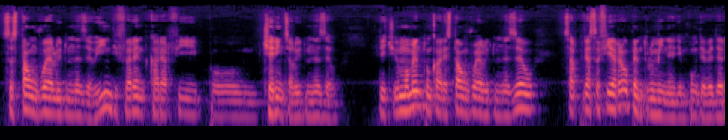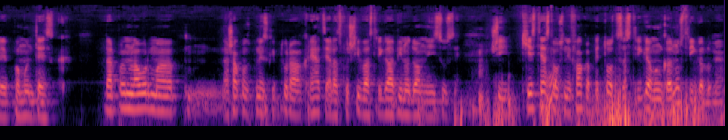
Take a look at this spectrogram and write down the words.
să stau în voia lui Dumnezeu, indiferent care ar fi uh, cerința lui Dumnezeu. Deci, în momentul în care stau în voia lui Dumnezeu, s-ar putea să fie rău pentru mine din punct de vedere pământesc. Dar până la urmă, așa cum spune Scriptura, creația la sfârșit va striga, vină Doamne Iisuse. Și chestia asta o să ne facă pe toți să strigăm, încă nu strigă lumea.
